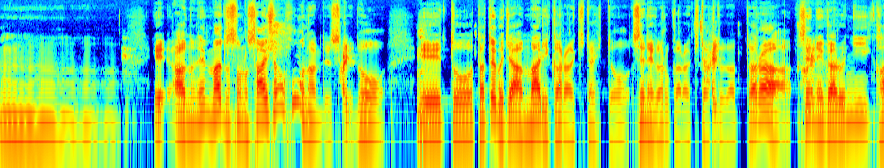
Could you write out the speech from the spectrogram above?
うんうんうんうん。うんえあのね、まずその最初の方なんですけど、えー、と例えばじゃあ、マリから来た人、セネガルから来た人だったら、い。セネガルに帰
